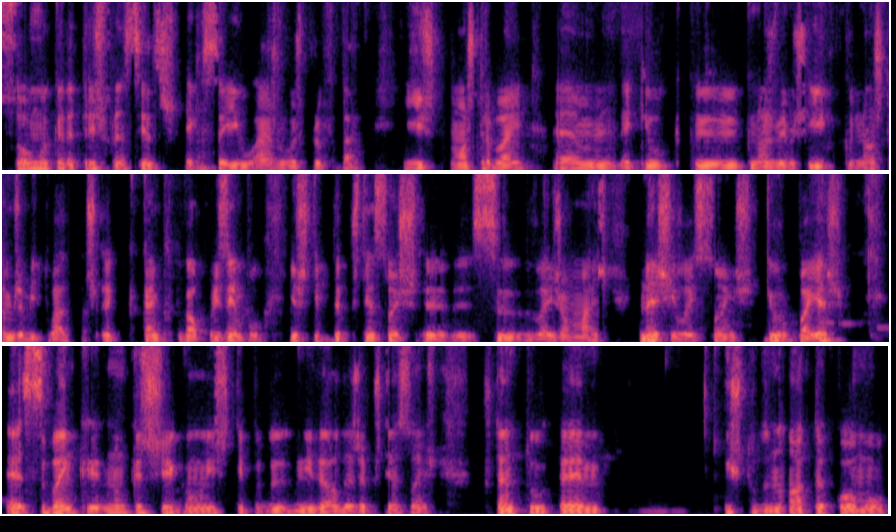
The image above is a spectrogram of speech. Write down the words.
só um a cada três franceses é que saiu às ruas para votar. E isto mostra bem um, aquilo que, que, nós vemos e que nós estamos habituados a que cá em Portugal, por exemplo, este tipo de abstenções uh, se vejam mais nas eleições europeias, uh, se bem que nunca chegam a este tipo de nível das abstenções. Portanto, um, isto denota como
